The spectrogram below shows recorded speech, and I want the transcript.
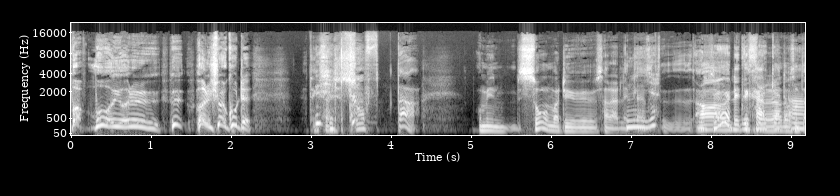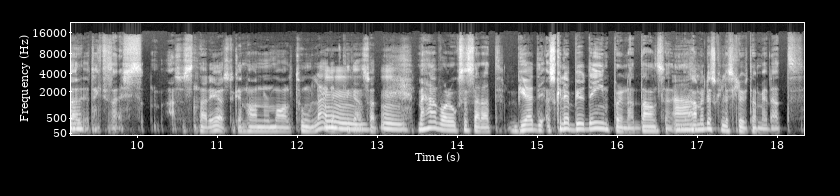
Va, vad gör du? Har du körkortet? Jag tänkte såhär, softa. Och min son var ju så här lite, ja, lite skärrad och sånt ja. där. Jag tänkte så här, alltså seriöst, du kan ha en normal tonläge lite grann. Så att, Men här var det också så här att, bjöd, skulle jag bjuda in på den här dansen, ja. men det skulle sluta med att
